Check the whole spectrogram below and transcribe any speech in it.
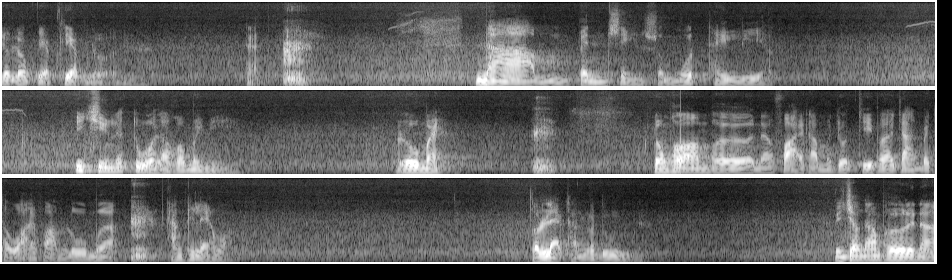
ยศเราเปรียบเทียบดูนะนามเป็นสิ่งสมมุติให้เรียก จริงๆแล้วตัวเราก็ไม่มี รู้ไหมหลวงพ่ออำเภอนะฝ่ายธรรมยศที่พระอาจารย์ไปถวายความรู้เมื่อครั้งที่แล้วตอนแรกท่านก็ดูอยู่นะมีเจ้าน้ำเภอเลยนะ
